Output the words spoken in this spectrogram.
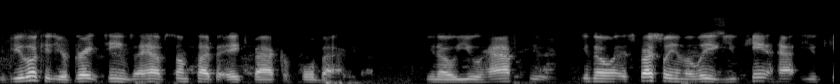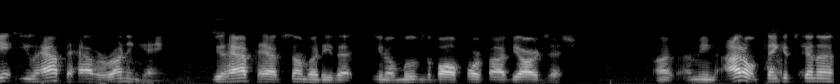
if you look at your great teams, they have some type of H back or fullback. You know, you have to, you know, especially in the league, you can't have you can't you have to have a running game. You have to have somebody that you know moves the ball four or five yards ish. I, I mean, I don't think it's gonna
